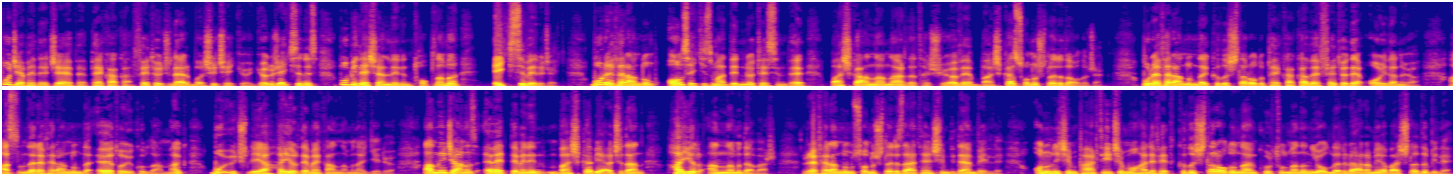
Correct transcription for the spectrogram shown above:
Bu cephede CHP, PKK, FETÖ'cüler başı çekiyor. Göreceksiniz bu bileşenlerin toplamı eksi verecek. Bu referandum 18 maddenin ötesinde başka anlamlar da taşıyor ve başka sonuçları da olacak. Bu referandumda Kılıçdaroğlu PKK ve FETÖ'de oylanıyor. Aslında referandumda evet oyu kullanmak bu üçlüye hayır demek anlamına geliyor. Anlayacağınız evet demenin başka bir açıdan hayır anlamı da var. Referandum sonuçları zaten şimdiden belli. Onun için parti içi muhalefet Kılıçdaroğlu'ndan kurtulmanın yollarını aramaya başladı bile.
